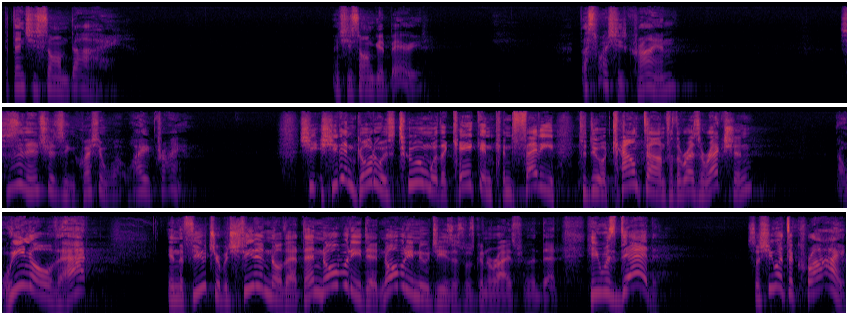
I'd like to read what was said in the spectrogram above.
But then she saw him die. And she saw him get buried. That's why she's crying. So this is an interesting question. Why, why are you crying? She, she didn't go to his tomb with a cake and confetti to do a countdown for the resurrection. Now, we know that in the future, but she didn't know that then. Nobody did. Nobody knew Jesus was going to rise from the dead. He was dead. So she went to cry,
